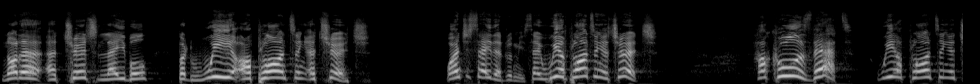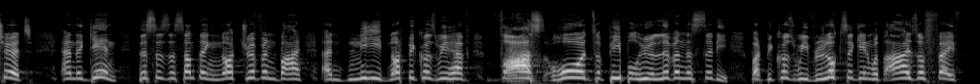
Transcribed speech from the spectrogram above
not a, a church label, but we are planting a church. Why don't you say that with me? Say, we are planting a church. How cool is that? We are planting a church. And again, this is something not driven by a need, not because we have vast hordes of people who live in the city, but because we've looked again with eyes of faith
